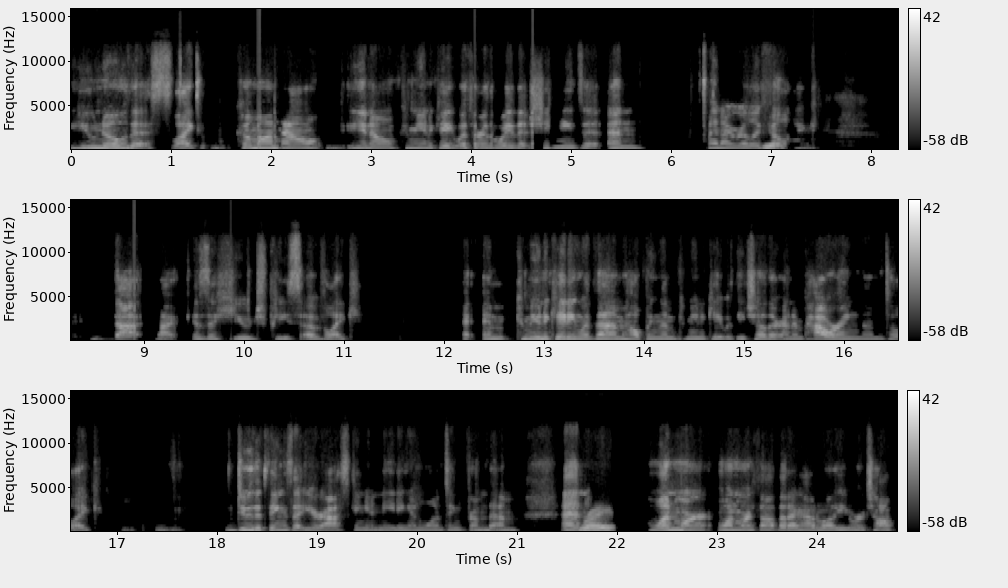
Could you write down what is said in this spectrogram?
you know this, like, come on now, you know, communicate with her the way that she needs it. And, and I really feel yeah. like that, that is a huge piece of like, and communicating with them, helping them communicate with each other and empowering them to like do the things that you're asking and needing and wanting from them. And right. one more one more thought that i had while you were talk,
